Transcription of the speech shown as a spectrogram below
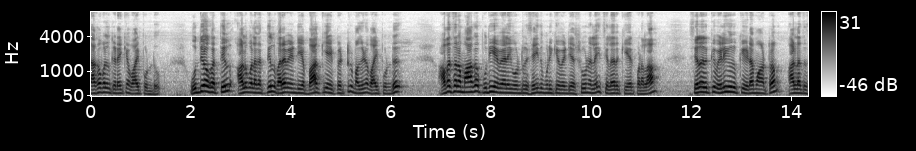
தகவல் கிடைக்க வாய்ப்புண்டு. உத்தியோகத்தில் அலுவலகத்தில் வரவேண்டிய பாக்கியை பெற்று மகிழ வாய்ப்புண்டு. அவசரமாக புதிய வேலை ஒன்று செய்து முடிக்க வேண்டிய சூழ்நிலை சிலருக்கு ஏற்படலாம். சிலருக்கு வெளியூருக்கு இடமாற்றம் அல்லது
